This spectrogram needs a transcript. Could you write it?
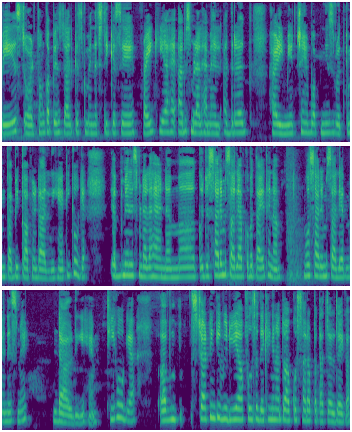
पेस्ट और थोम का पेस्ट डाल के इसको मैंने अच्छे तरीके से फ्राई किया है। अब इसमें डाला है मैंने अदरक, हरी मिर्चें, वो अपनी ज़रूरत के मुताबिक आपने डालनी है। ठीक हो गया। अब मैंने इसमें डाला है नमक, जो सारे मसाले आपको बताए थे ना, वो सारे मसाले अब मैंने इसमें डाल दिए हैं। ठीक हो गया। अब स्टार्टिंग की वीडियो आप फुल से देखेंगे ना तो आपको सारा पता चल जाएगा।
